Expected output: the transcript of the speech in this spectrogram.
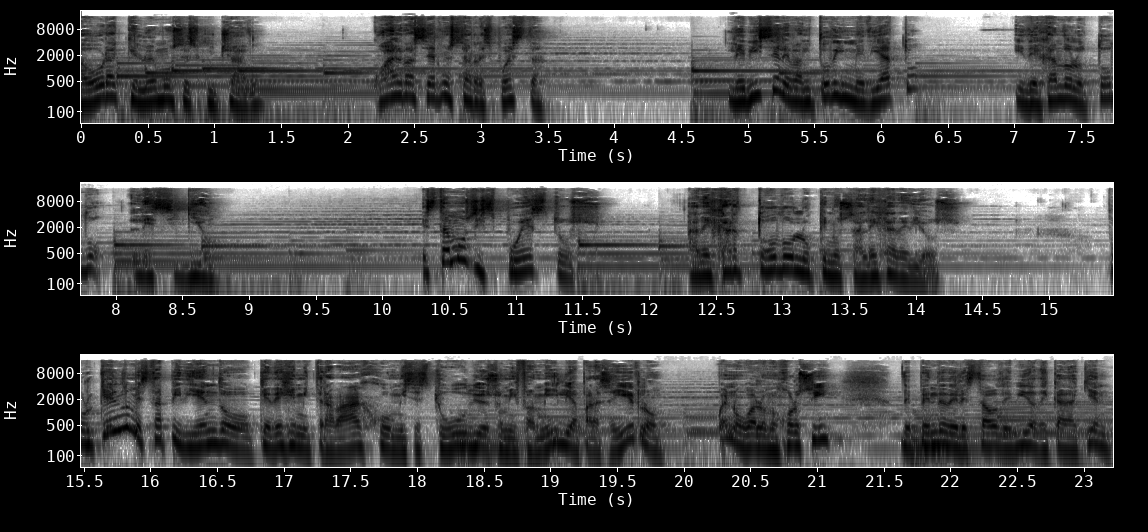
Ahora que lo hemos escuchado, ¿cuál va a ser nuestra respuesta? Leví se levantó de inmediato y dejándolo todo, le siguió. ¿Estamos dispuestos a dejar todo lo que nos aleja de Dios? Porque Él no me está pidiendo que deje mi trabajo, mis estudios o mi familia para seguirlo. Bueno, o a lo mejor sí, depende del estado de vida de cada quien.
